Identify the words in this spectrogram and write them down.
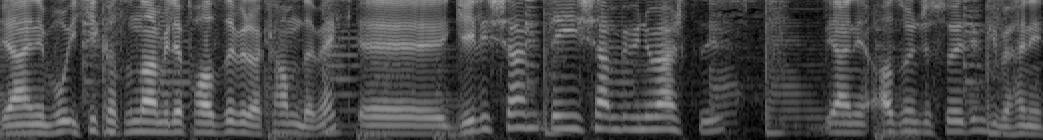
Yani bu iki katından bile fazla bir rakam demek. E, gelişen, değişen bir üniversiteyiz. Yani az önce söylediğim gibi hani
